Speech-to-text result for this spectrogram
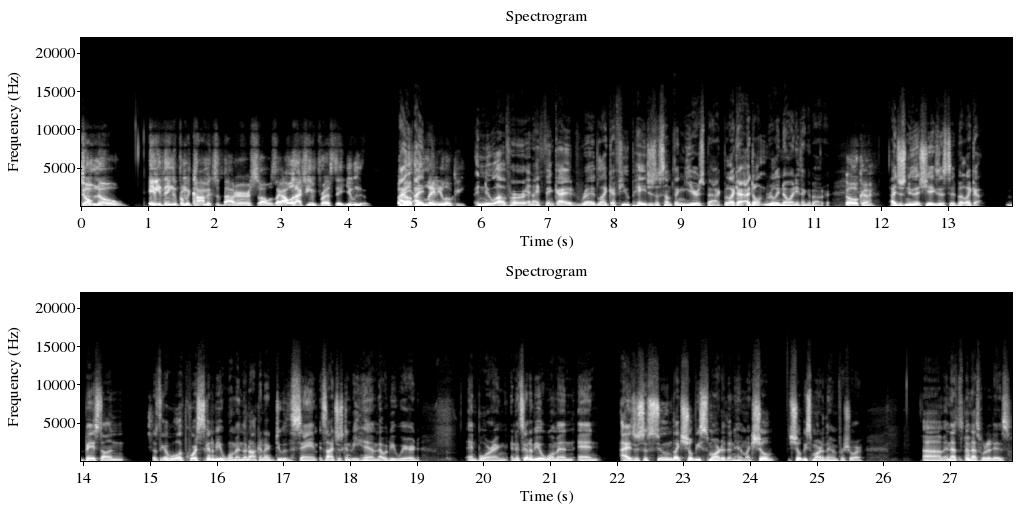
don't know anything from the comics about her. So I was like, I was actually impressed that you knew about I- this Lady Loki. I knew of her and I think I had read like a few pages of something years back, but like I, I don't really know anything about her. Oh, okay. I just knew that she existed, but like uh, based on it's like well, of course it's going to be a woman. They're not going to do the same. It's not just going to be him. That would be weird and boring. And it's going to be a woman. And I just assumed like she'll be smarter than him. Like she'll she'll be smarter than him for sure. Um, and that's and that's what it is.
